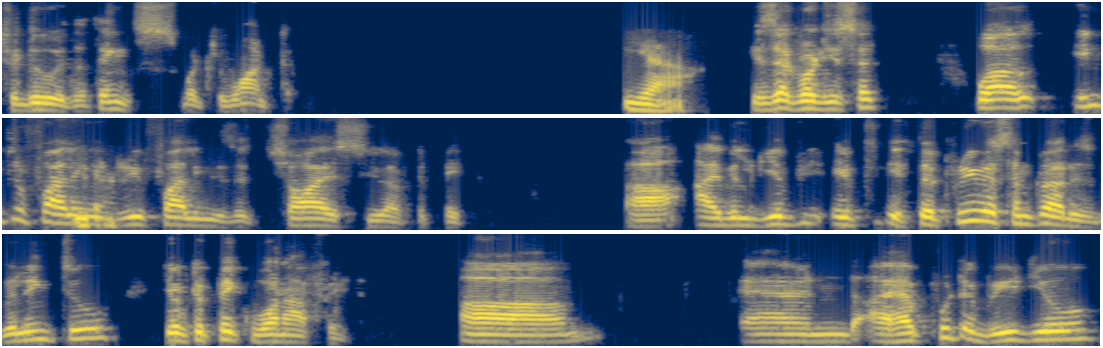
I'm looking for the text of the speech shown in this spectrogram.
to do the things what you want. Yeah. Is that what you said? Well, interfiling and refiling is a choice you have to pick. Uh, I will give you, if, if the previous employer is willing to, you have to pick one of it. Um, and I have put a video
